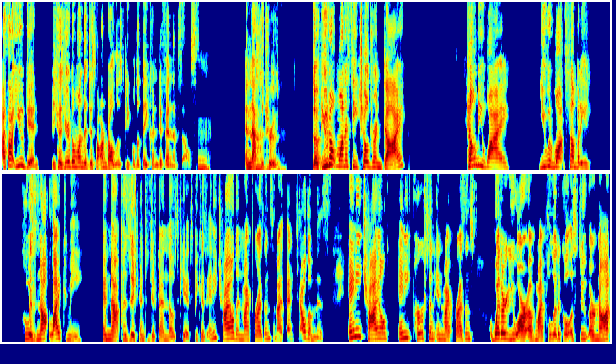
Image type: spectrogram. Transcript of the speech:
I thought you did because you're the one that disarmed all those people that they couldn't defend themselves. Mm. and that's the truth. so if you don't want to see children die tell me why you would want somebody who is not like me in that position to defend those kids because any child in my presence and I and tell them this any child any person in my presence whether you are of my political astute or not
